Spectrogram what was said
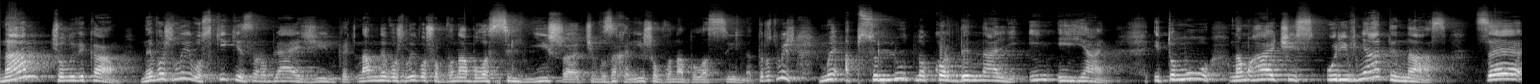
Нам, чоловікам, не важливо, скільки заробляє жінка. Нам не важливо, щоб вона була сильніша, чи взагалі, щоб вона була сильна. Ти розумієш, ми абсолютно кардинальні інь і янь. І тому, намагаючись урівняти нас, це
